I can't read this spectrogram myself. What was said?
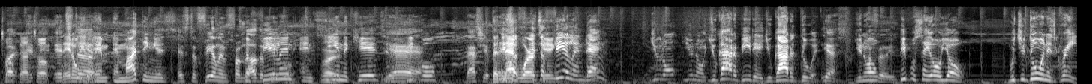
Talk But that it- talk. it's They don't the- get it. And, and my thing is It's the feeling from the, the other feeling people. and Word. seeing the kids and Yeah. the people. That's your The pain. net- It's a, it's a feeling that you don't, you know, you gotta be there. You gotta do it. Yes, You I know, feel you. people say, "Oh, yo, what you're doing is great.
